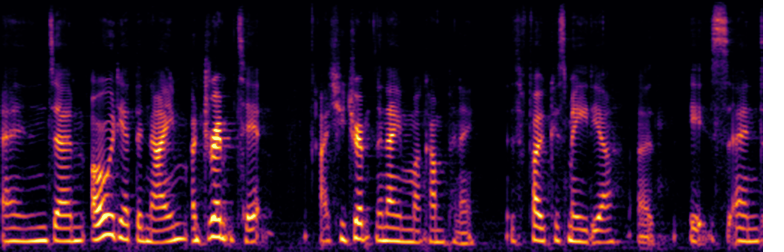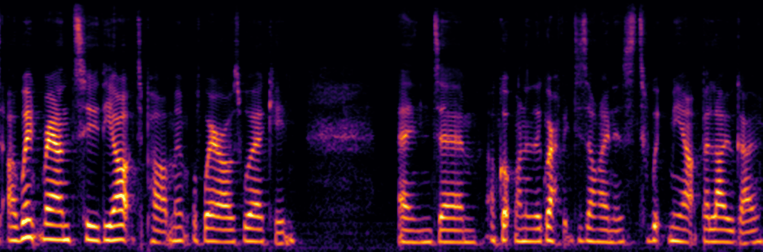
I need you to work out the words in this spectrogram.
and um, I already had the name. I dreamt it. I actually dreamt the name of my company. It's Focus Media. Uh, it's and I went round to the art department of where I was working, and um, I got one of the graphic designers to whip me up a logo.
